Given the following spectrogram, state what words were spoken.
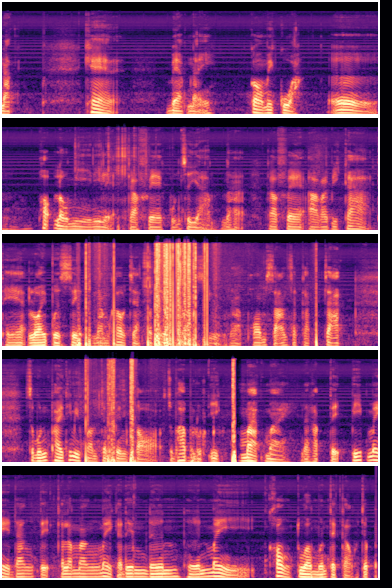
หนัก แค่แบบไหนก็ไม่กลัว เออ เพราะเรามีนี่แหละกาแฟขุนสยามนะฮะกาแฟอาราบิก้าแท้ร้อยเปอร์เซ็นต์นำเข้าจากประเทศบราซิลนะพร้อมสารสกัดจากสมุนไพรที่มีความจำเป็นต่อสุภาพบุรุษอีกมากมายนะครับ เตะปี๊บไม่ดังเตะกระมังไม่กระเด็นเดิน เหินไม่คล่องตัวเหมือนแต่เก่า จะไป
